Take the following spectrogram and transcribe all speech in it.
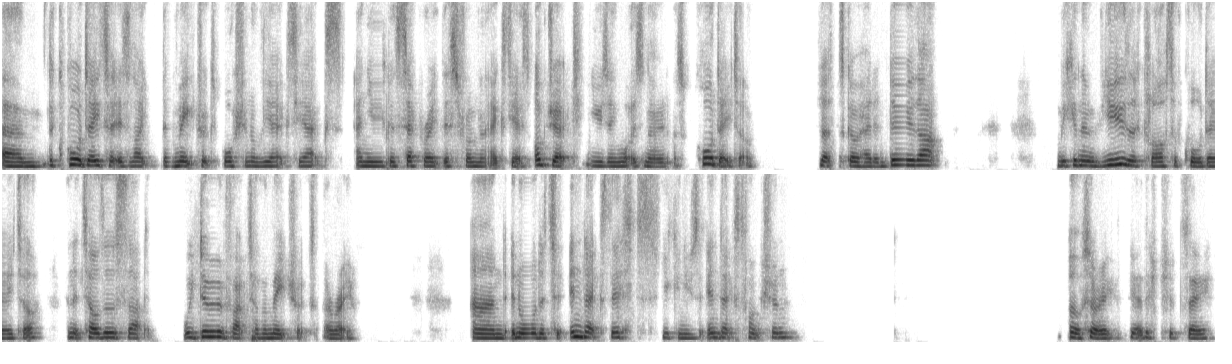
Um, the core data is like the matrix portion of the XTX, and you can separate this from the XTX object using what is known as core data. Let's go ahead and do that. We can then view the class of core data, and it tells us that we do in fact have a matrix array. And in order to index this, you can use the index function. Oh, sorry. Yeah, this should say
